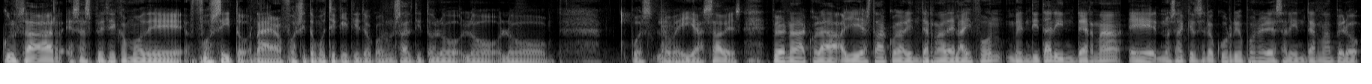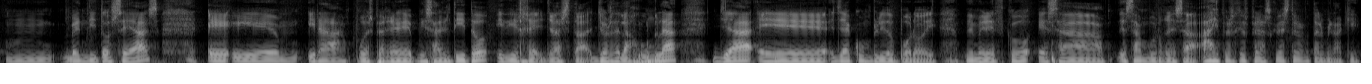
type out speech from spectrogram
cruzar esa especie como de fosito. Nada, era un fosito muy chiquitito, con un saltito lo, lo pues lo veía, ¿sabes? Pero nada, con la, allí estaba con la linterna del iPhone, bendita linterna, eh, no sé a quién se le ocurrió poner esa linterna, pero mmm, bendito seas. Eh, y, y, nada, pues pegué mi saltito y dije, ya está, George de la jungla, ya, eh, ya he cumplido por hoy, me merezco esa, esa hamburguesa. Ay, pero es que esperas que esto no termina aquí.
